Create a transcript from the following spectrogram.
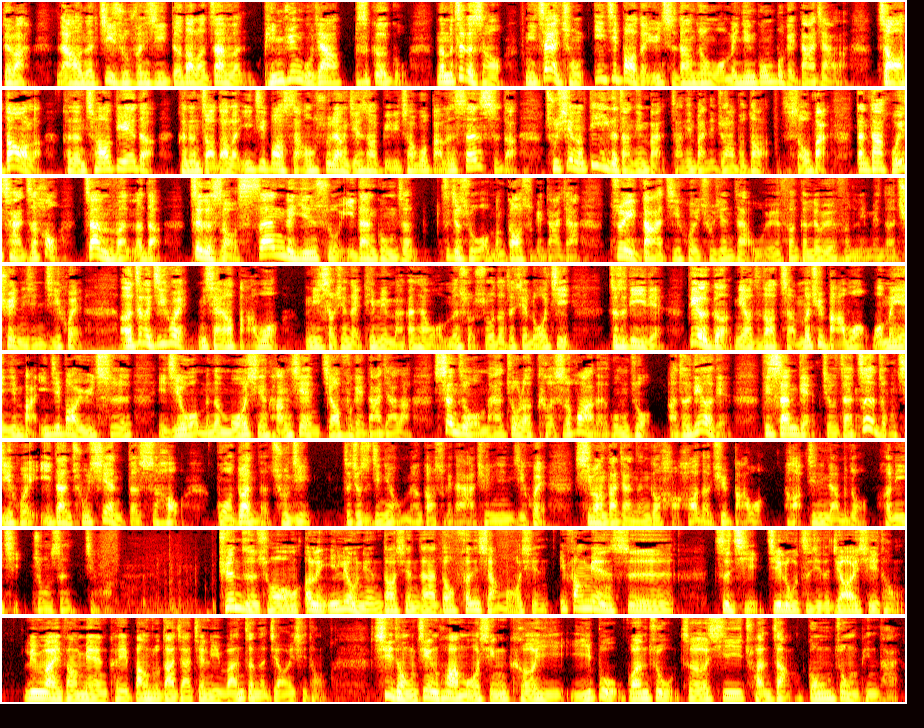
对吧？然后呢，技术分析得到了站稳，平均股价不是个股。那么这个时候，你再从一季报的鱼池当中，我们已经公布给大家了，找到了可能超跌的，可能找到了一季报散户数量减少比例超过百分之三十的，出现了第一个涨停板，涨停板你抓不到首板，但它回踩之后站稳了的，这个时候三个因素一旦共振，这就是我们告诉给大家最大机会出现在五月份跟六月份里面的确定性机会，而这个机会你想要把握。你首先得听明白刚才我们所说的这些逻辑，这是第一点。第二个，你要知道怎么去把握。我们已经把一季报鱼池以及我们的模型航线交付给大家了，甚至我们还做了可视化的工作啊，这是第二点。第三点，就是在这种机会一旦出现的时候，果断的出击，这就是今天我们要告诉给大家确定性机会，希望大家能够好好的去把握。好，今天聊不多，和你一起终身进化。圈子从二零一六年到现在都分享模型，一方面是自己记录自己的交易系统，另外一方面可以帮助大家建立完整的交易系统。系统进化模型可以一步关注泽西船长公众平台。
